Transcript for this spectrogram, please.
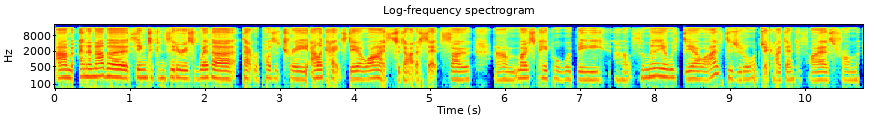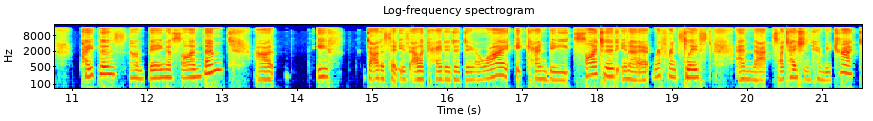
Um, and another thing to consider is whether that repository allocates DOIs to data sets. So um, most people would be uh, familiar with DOIs, digital object identifiers from papers um, being assigned them. Uh, if dataset is allocated a DOI, it can be cited in a reference list and that citation can be tracked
